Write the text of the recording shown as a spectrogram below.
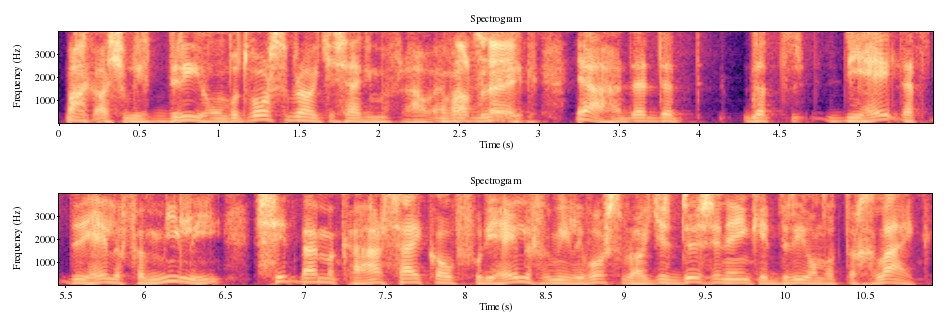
Mag ik alsjeblieft 300 worstenbroodjes, zei die mevrouw. En wat bleek, leuk. ja, dat, dat, dat, die, heel, dat, die hele familie zit bij elkaar. Zij koopt voor die hele familie worstenbroodjes, dus in één keer 300 tegelijk.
